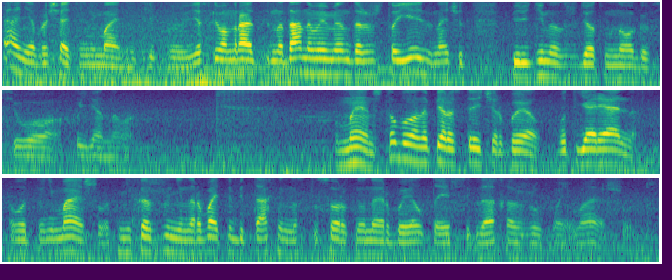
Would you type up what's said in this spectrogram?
я не обращайте внимания. Типа, если вам нравится на данный момент даже что есть, значит, впереди нас ждет много всего охуенного. Мэн, что было на первой встрече РБЛ? Вот я реально, вот понимаешь, вот не хожу ни нарвать на битах, ни на 140, но на РБЛ-то я всегда хожу, понимаешь, вот.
